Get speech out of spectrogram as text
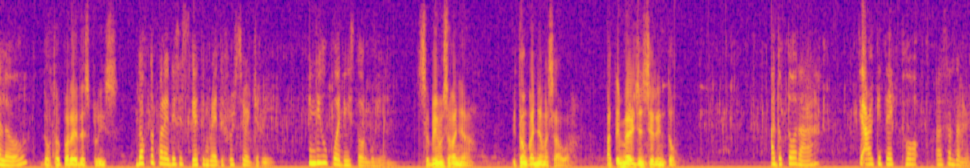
Hello? Dr. Paredes, please. Dr. Paredes is getting ready for surgery. Hindi ho pwedeng istorbohin. Sabi mo sa kanya, ito ang kanyang asawa. At emergency rin to. Ah, doktora, si architect ho, ah, sandali.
